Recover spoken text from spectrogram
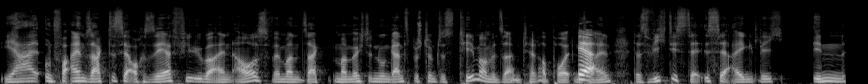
Ja, und vor allem sagt es ja auch sehr viel über einen aus, wenn man sagt, man möchte nur ein ganz bestimmtes Thema mit seinem Therapeuten ja. teilen. Das Wichtigste ist ja eigentlich in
